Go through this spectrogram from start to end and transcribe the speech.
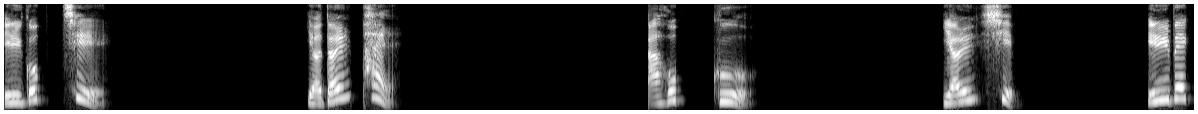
일곱 칠. 여덟 팔 아홉 구. 열 십. 일백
